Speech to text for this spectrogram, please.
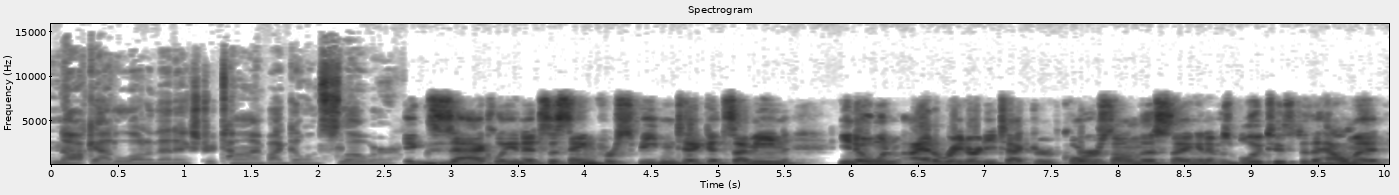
knock out a lot of that extra time by going slower. Exactly. And it's the same for speeding tickets. I mean, you know, when I had a radar detector, of course, on this thing, and it was Bluetooth to the helmet.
